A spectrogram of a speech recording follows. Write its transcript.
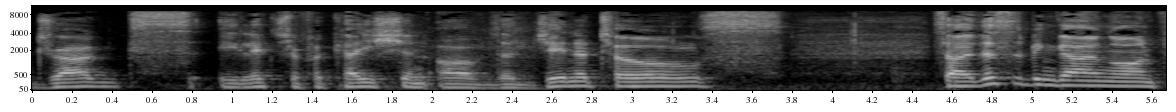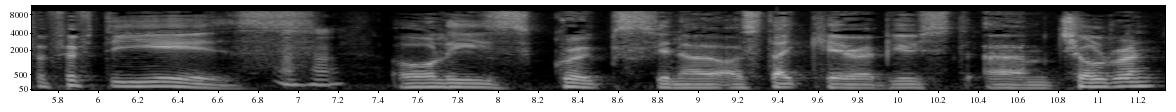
drugs, electrification of the genitals. So this has been going on for 50 years. All these groups, you know, of state care abused um, children,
